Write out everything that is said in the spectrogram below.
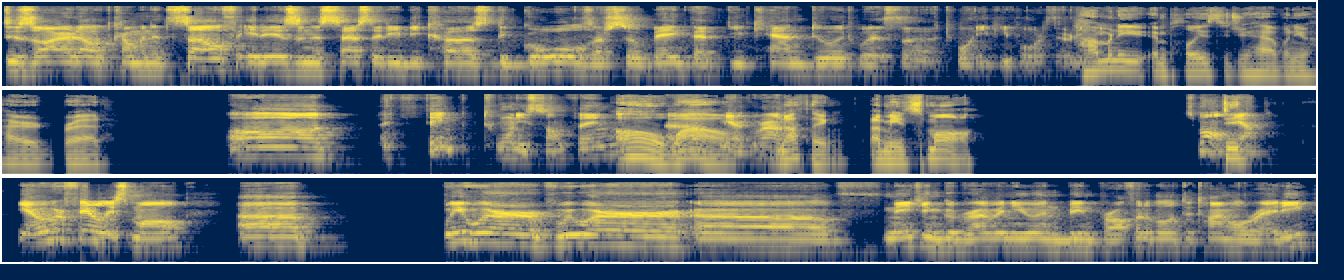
desired outcome in itself. It is a necessity because the goals are so big that you can't do it with uh, 20 people or 30. How many employees did you have when you hired Brad? Uh, I think 20 something. Oh, uh, wow. Uh, yeah, Nothing. I mean, small. Small, did... yeah. Yeah, we were fairly small. Uh, we were we were uh, making good revenue and being profitable at the time already,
